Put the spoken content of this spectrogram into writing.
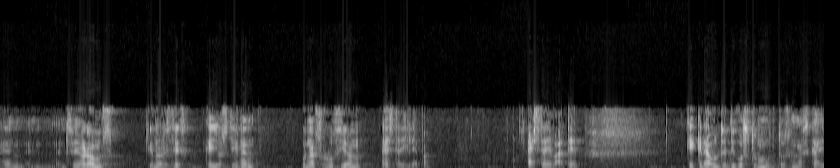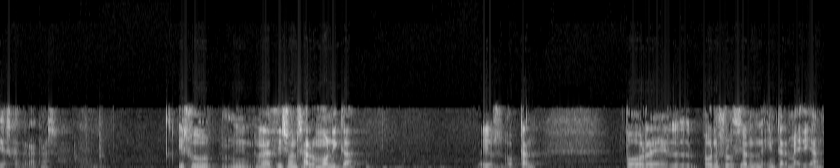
en, en el señor Oms, que nos dice que ellos tienen una solución a este dilema, a este debate, que crea auténticos tumultos en las calles catalanas. Y su, una decisión salomónica, ellos optan por, el, por una solución intermedia,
